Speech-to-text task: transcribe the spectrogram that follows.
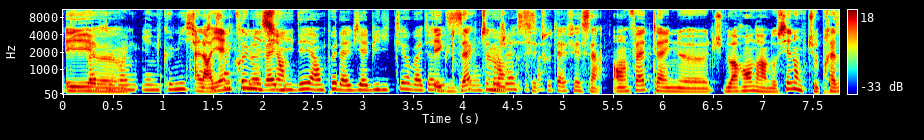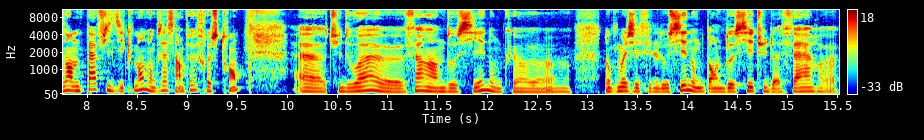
Et, Et, euh, une- il y a une commission. alors, il y a une commission. valider un peu la viabilité, on va dire. Exactement, c'est tout à fait ça. En fait, une, tu dois rendre un dossier, donc tu le présentes pas physiquement, donc ça c'est un peu frustrant. Euh, tu dois euh, faire un dossier, donc donc moi j'ai fait le dossier, donc dans le dossier tu dois faire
